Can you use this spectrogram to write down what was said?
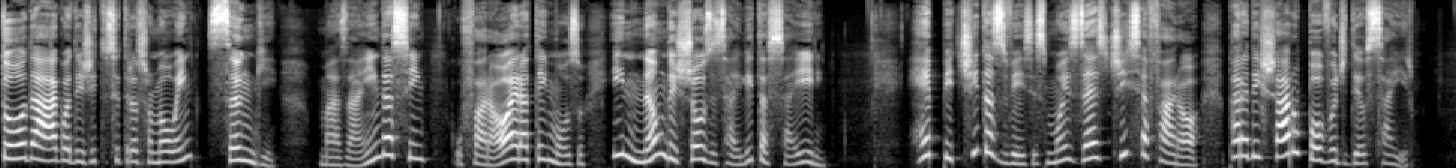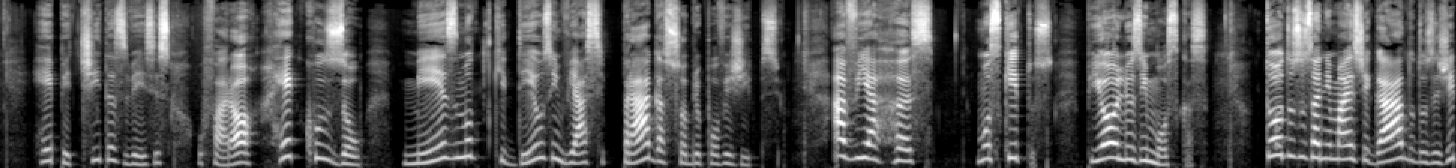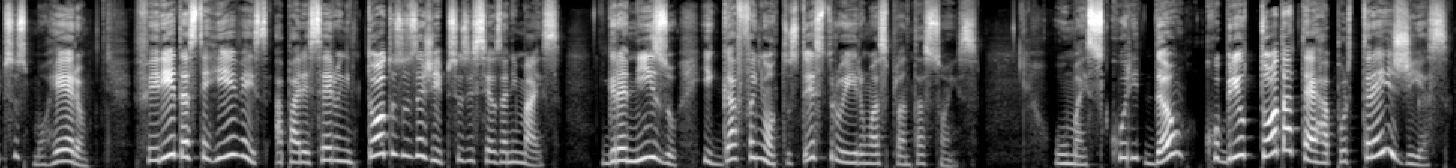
Toda a água do Egito se transformou em sangue. Mas ainda assim, o Faraó era teimoso e não deixou os israelitas saírem. Repetidas vezes Moisés disse a Faraó para deixar o povo de Deus sair. Repetidas vezes o Faraó recusou, mesmo que Deus enviasse pragas sobre o povo egípcio. Havia rãs, mosquitos, piolhos e moscas. Todos os animais de gado dos egípcios morreram. Feridas terríveis apareceram em todos os egípcios e seus animais. Granizo e gafanhotos destruíram as plantações. Uma escuridão cobriu toda a terra por três dias.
